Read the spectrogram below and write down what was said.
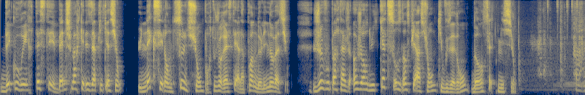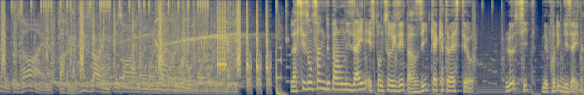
Découvrir, tester et benchmarker des applications, une excellente solution pour toujours rester à la pointe de l'innovation. Je vous partage aujourd'hui 4 sources d'inspiration qui vous aideront dans cette mission. La saison 5 de Parlons Design est sponsorisée par Theory, le site des product design.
